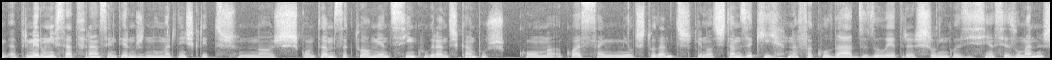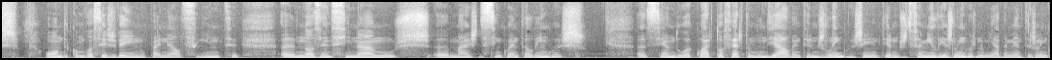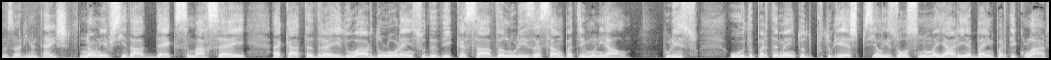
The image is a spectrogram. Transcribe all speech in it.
a, primeira Universidade de França em termos de número de inscritos. Nós contamos atualmente cinco grandes campos com uma, quase 100 mil estudantes. E nós estamos aqui na Faculdade de Letras, Línguas e Ciências Humanas, onde, como vocês veem no painel seguinte, eh, nós ensinamos eh, mais de 50 línguas sendo a quarta oferta mundial em termos de línguas, em termos de famílias de línguas, nomeadamente as línguas orientais. Na Universidade d'Aix-Marseille, a Cátedra Eduardo Lourenço dedica-se à valorização patrimonial. Por isso, o Departamento de Português especializou-se numa área bem particular,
